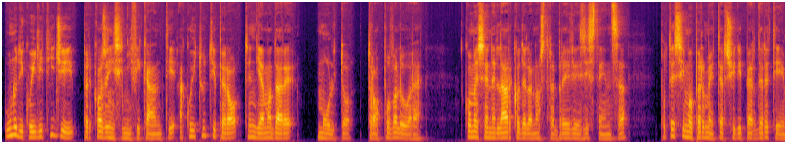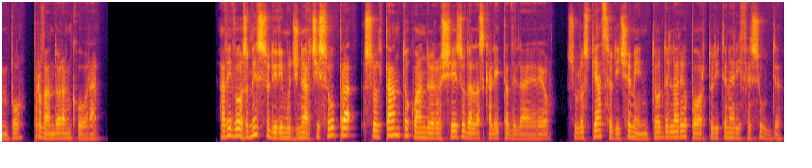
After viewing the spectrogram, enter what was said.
Uno di quei litigi per cose insignificanti a cui tutti però tendiamo a dare molto, troppo valore, come se nell'arco della nostra breve esistenza potessimo permetterci di perdere tempo provando rancore. Avevo smesso di rimuginarci sopra soltanto quando ero sceso dalla scaletta dell'aereo, sullo spiazzo di cemento dell'aeroporto di Tenerife Sud,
